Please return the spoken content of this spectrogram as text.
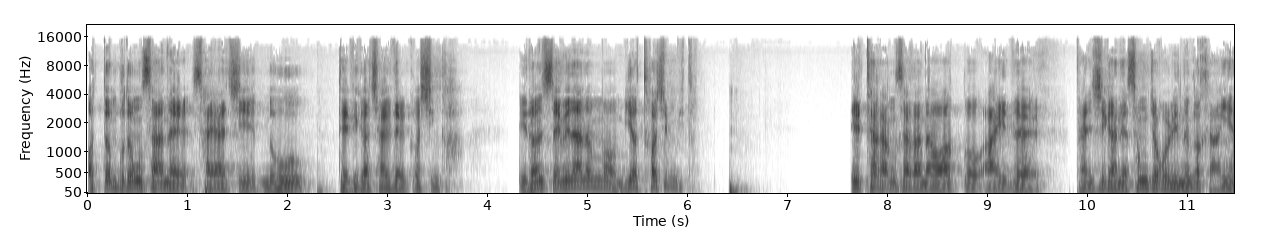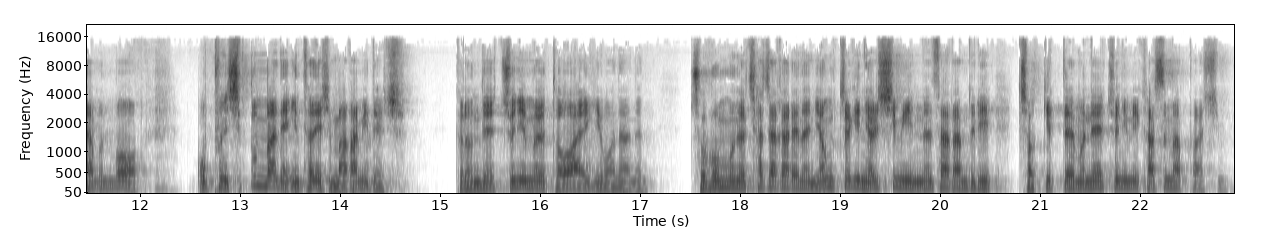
어떤 부동산을 사야지 노후 대비가 잘 될 것인가. 이런 세미나는 뭐 미어 터집니다. 일타 강사가 나왔고 아이들 단시간에 성적 올리는 거 강의하면 뭐 오픈 10분 만에 인터넷이 마감이 되죠. 그런데 주님을 더 알기 원하는 좁은 문을 찾아가려는 영적인 열심이 있는 사람들이 적기 때문에 주님이 가슴 아파하십니다.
